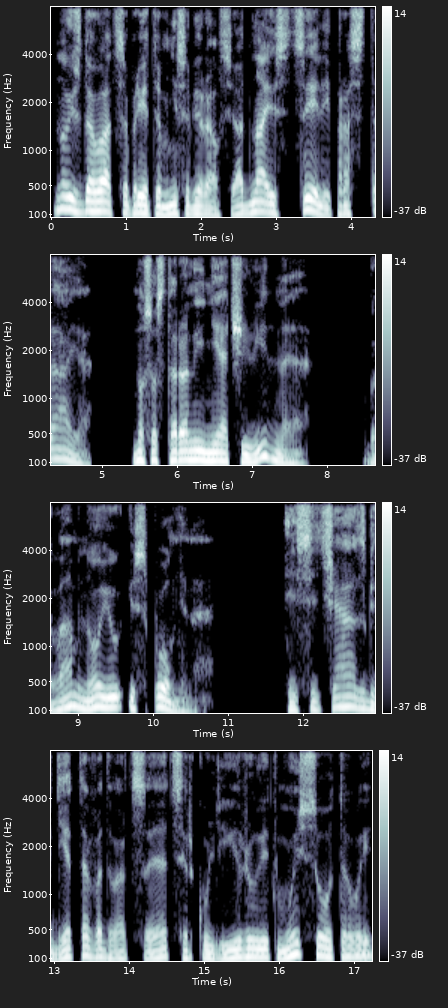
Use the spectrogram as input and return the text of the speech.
Ну и сдаваться при этом не собирался. Одна из целей, простая, но со стороны неочевидная, была мною исполнена. И сейчас где-то во дворце циркулирует мой сотовый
